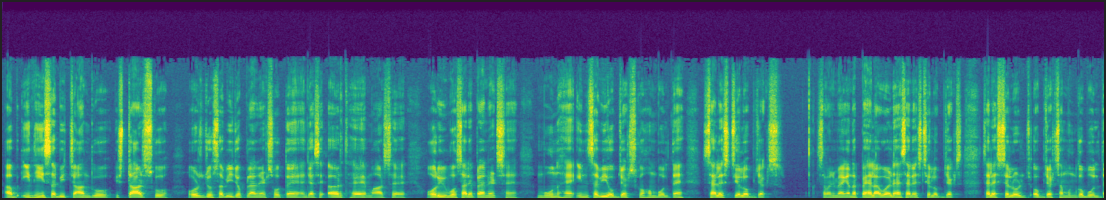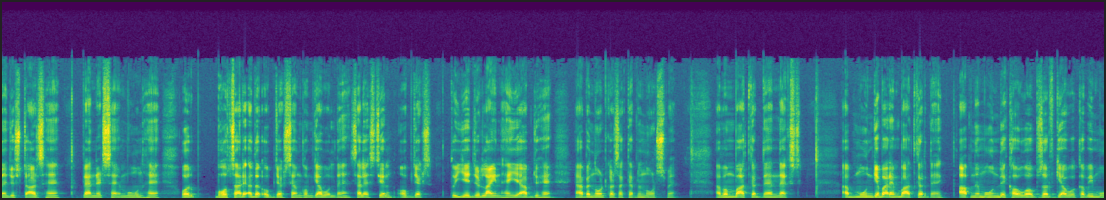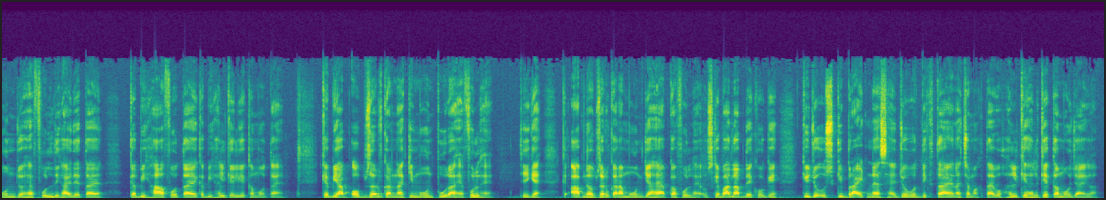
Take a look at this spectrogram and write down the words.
अब इन्हीं सभी चाँद को स्टार्स को और जो सभी जो प्लैनेट्स होते हैं, जैसे अर्थ है मार्स है, और भी बहुत सारे प्लैनेट्स हैं मून है, इन सभी ऑब्जेक्ट्स को हम बोलते हैं सेलेस्टियल ऑब्जेक्ट्स समझ में आ गया ना? पहला वर्ड है सेलेस्टियल ऑब्जेक्ट्स सेलेस्टियल ऑब्जेक्ट्स हम उनको बोलते हैं जो स्टार्स हैं प्लैनेट्स हैं मून हैं, और बहुत सारे अदर ऑब्जेक्ट्स हैं, उनको हम क्या बोलते हैं? सेलेस्टियल ऑब्जेक्ट्स तो ये जो लाइन है, ये आप जो है, यहाँ पे नोट कर सकते हैं अपने नोट्स में. अब हम बात करते हैं नेक्स्ट अब मून के बारे में बात करते हैं. आपने मून देखा होगा ऑब्ज़र्व किया होगा, कभी मून जो है फुल दिखाई देता है, कभी हाफ़ होता है, कभी हल्के हल्के कम होता है। कभी आप ऑब्ज़र्व करना कि मून पूरा है फुल है, ठीक है? कि आपने ऑब्ज़र्व करा मून क्या है, आपका फुल है। उसके बाद आप देखोगे कि जो उसकी ब्राइटनेस है, जो वो दिखता है ना, चमकता है, वो हल्के हल्के कम हो जाएगा।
